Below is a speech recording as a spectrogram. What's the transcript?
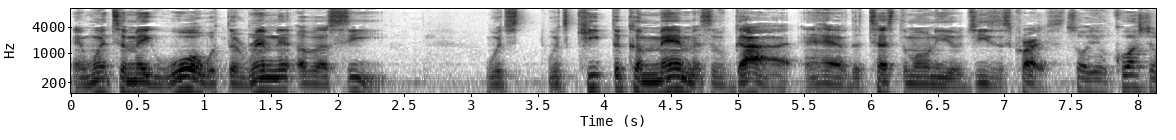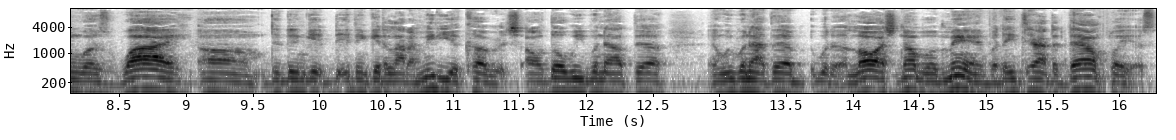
and went to make war with the remnant of her seed, which which keep the commandments of God and have the testimony of Jesus Christ. So your question was why um, they didn't get it didn't get a lot of media coverage, although we went out there and we went out there with a large number of men, but they tried to downplay us.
